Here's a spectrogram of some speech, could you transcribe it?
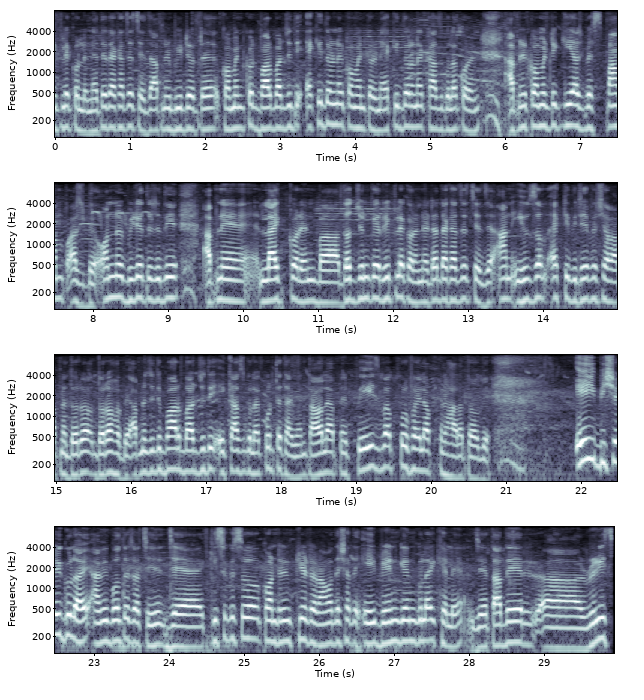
রিপ্লাই করলেন, এতে দেখা যাচ্ছে যে আপনার ভিডিওতে কমেন্ট করে বারবার যদি একই ধরনের কমেন্ট করেন, একই ধরনের কাজগুলো করেন, আপনার কমেন্টে কি আসবে? স্পাম্প আসবে। অন্য ভিডিওতে যদি আপনি লাইক করেন বা দশজনকে রিপ্লাই করেন, এটা দেখা যাচ্ছে যে আনইউজুয়াল অ্যাক্টিভিটি হিসেবে আপনার ধরা ধরা হবে। আপনি যদি বারবার যদি এই কাজগুলো করতে থাকেন, তাহলে আপনার পেজ বা প্রোফাইল আপনার হারাতে হবে। এই বিষয়গুলাই আমি বলতে চাচ্ছি যে কিছু কিছু কন্টেন্ট ক্রিয়েটর আমাদের সাথে এই ব্রেন গেমগুলাই খেলে যে তাদের রিচ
